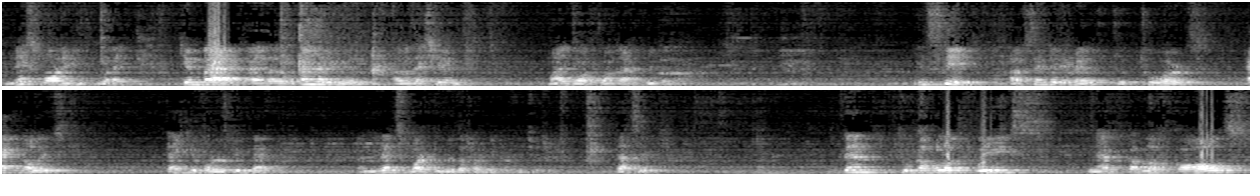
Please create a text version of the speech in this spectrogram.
Next morning, when I came back and I opened the email, I was ashamed. My God, what I had written. Instead, I've sent an email with two words, acknowledged, thank you for your feedback, and let's work together for a better future. That's it. Then, through a couple of weeks, we had a couple of calls.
